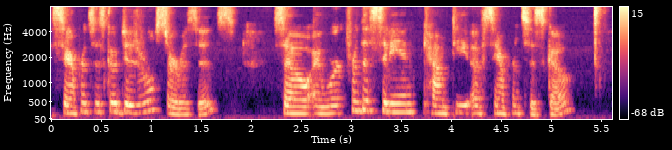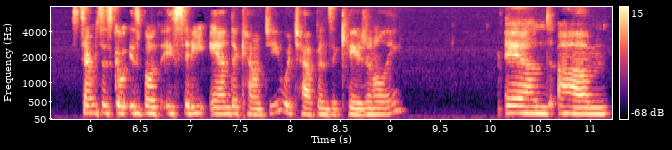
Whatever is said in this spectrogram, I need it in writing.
San Francisco Digital Services. So I work for the city and county of San Francisco. San Francisco is both a city and a county, which happens occasionally. And um,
